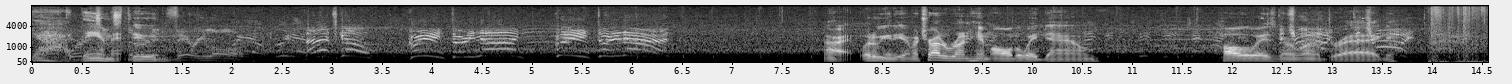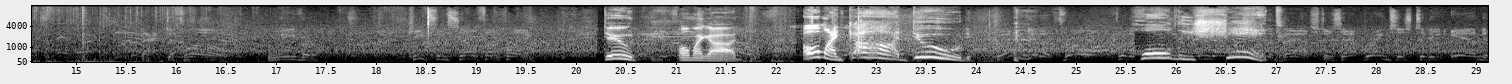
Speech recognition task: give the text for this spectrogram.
God damn it, dude. and Very long. Now let's go. Green 39. Green 39. All right, what are we gonna do? I'm gonna try to run him all the way down. Holloway's gonna run a drag. Back to throw. Weaver keeps himself upright. Dude, oh my god. Oh my god, dude. Couldn't get a throw off with a Holy shit. the best as that brings us to the end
